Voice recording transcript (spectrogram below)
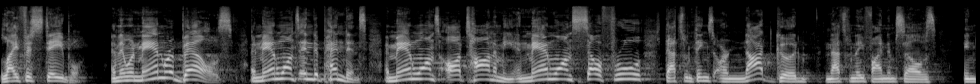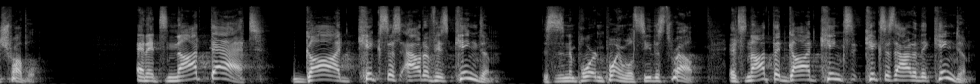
Life is stable. And then when man rebels and man wants independence and man wants autonomy and man wants self rule, that's when things are not good and that's when they find themselves in trouble. And it's not that God kicks us out of his kingdom. This is an important point. We'll see this throughout. It's not that God kicks, kicks us out of the kingdom,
